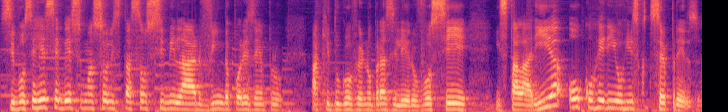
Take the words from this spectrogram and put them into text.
se você recebesse uma solicitação similar vinda, por exemplo, aqui do governo brasileiro, você instalaria ou correria o risco de ser preso?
